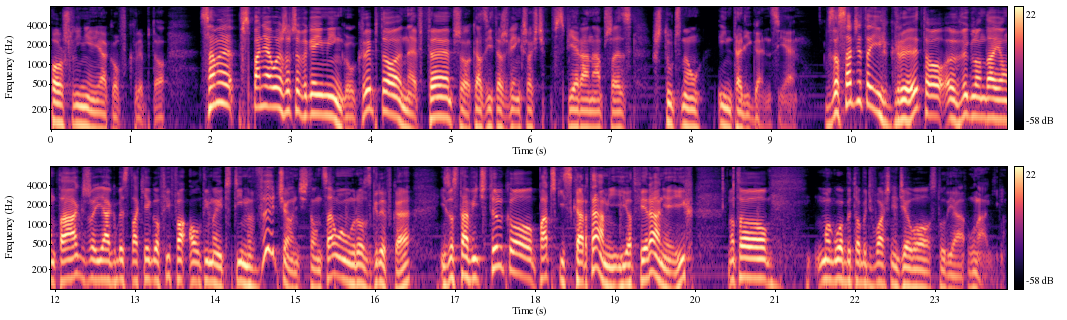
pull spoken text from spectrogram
poszli niejako w krypto. Same wspaniałe rzeczy w gamingu, krypto, NFT, przy okazji też większość wspierana przez sztuczną inteligencję. W zasadzie te ich gry to wyglądają tak, że jakby z takiego FIFA Ultimate Team wyciąć tą całą rozgrywkę i zostawić tylko paczki z kartami i otwieranie ich, no to mogłoby to być właśnie dzieło studia Unagi.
